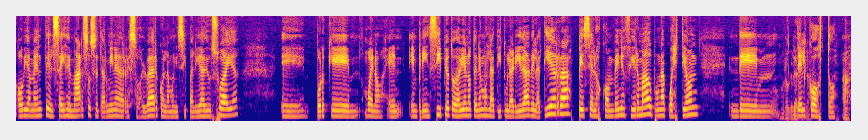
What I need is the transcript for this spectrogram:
obviamente el 6 de marzo se termine de resolver con la Municipalidad de Ushuaia. Eh, porque, bueno, en, en, principio todavía no tenemos la titularidad de la tierra, pese a los convenios firmados por una cuestión de, del costo. Ah.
